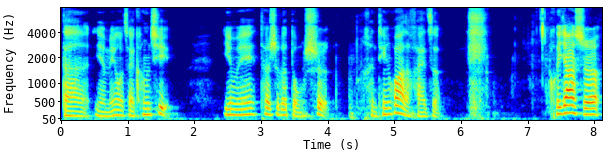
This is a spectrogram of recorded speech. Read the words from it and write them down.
但也没有再吭气，因为他是个懂事、很听话的孩子。回家时，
